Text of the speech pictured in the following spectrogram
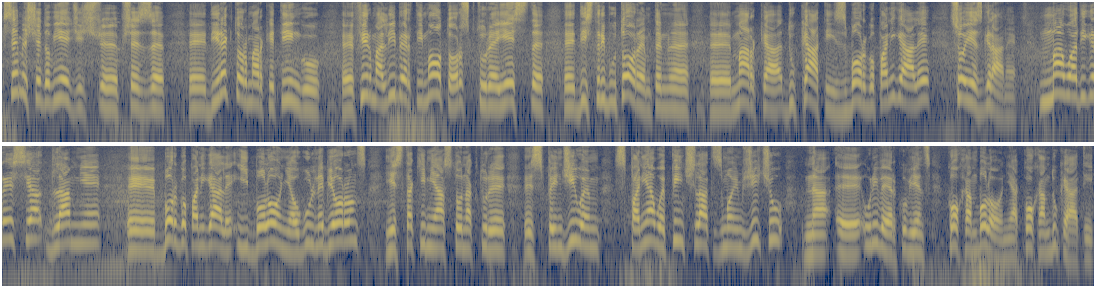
Chcemy się dowiedzieć e, przez e, dyrektor marketingu e, firma Liberty Motors, które jest e, dystrybutorem ten e, e, marka Ducati z Borgo Panigale, co jest grane. Mała dygresja dla mnie E, Borgo Panigale i Bologna ogólnie biorąc jest takie miasto, na które e, spędziłem wspaniałe 5 lat z moim życiu na e, uniwerku, więc kocham Bologna, kocham Ducati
